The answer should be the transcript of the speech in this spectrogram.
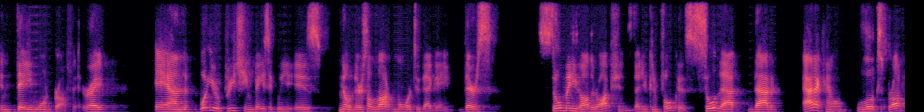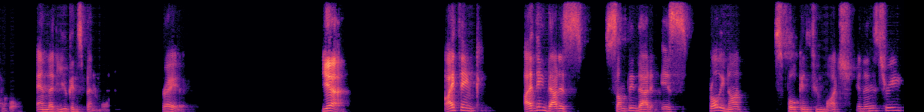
in day one profit, right? And what you're preaching basically is no, there's a lot more to that game. There's so many other options that you can focus so that that ad account looks profitable and that you can spend more, right? Yeah. I think I think that is something that is probably not spoken too much in the industry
